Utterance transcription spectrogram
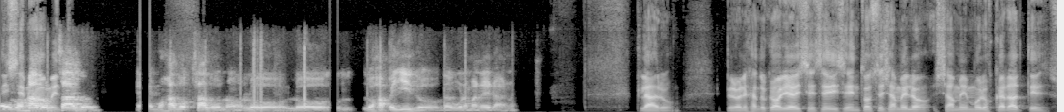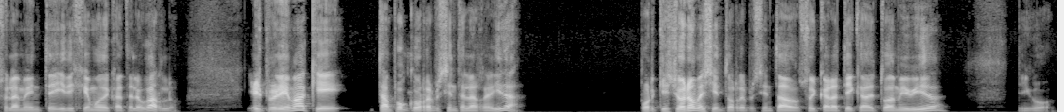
hemos adoptado, hemos adoptado ¿no? los, apellidos de alguna manera, ¿no? Claro, pero Alejandro Caballero dice, dice, entonces llamemos los karates solamente y dejemos de catalogarlo. El problema es que tampoco representa la realidad porque yo no me siento representado. Soy karateca de toda mi vida, digo,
